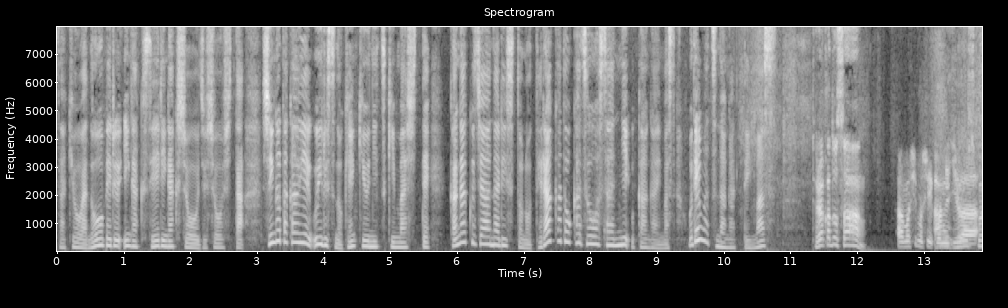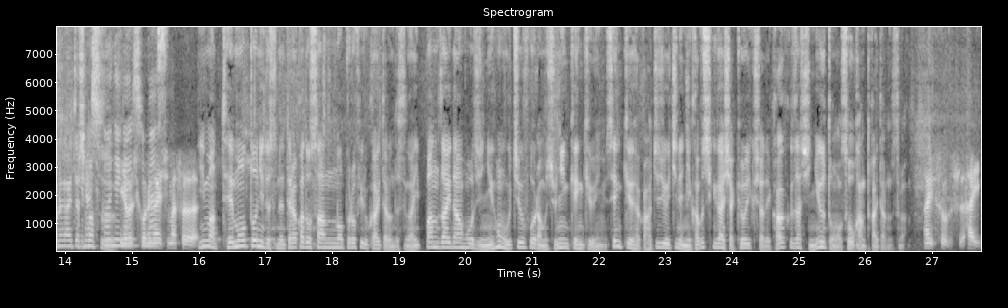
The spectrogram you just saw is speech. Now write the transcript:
さあ今日はノーベル医学生理学賞を受賞した新型肝炎ウイルスの研究につきまして科学ジャーナリストの寺門和夫さんに伺います。お電話つながっています。寺門さん。あ、もしもし、こんにちは。よろしくお願いいたします。よろしくお願いします。今、手元にですね、寺門さんのプロフィール書いてあるんですが、一般財団法人日本宇宙フォーラム主任研究員、1981年に株式会社教育者で科学雑誌ニュートンを創刊って書いてあるんですが。はい、そうです。はい。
